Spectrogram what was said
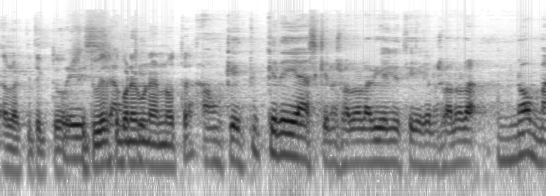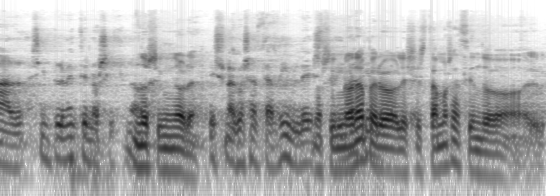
al arquitecto? si pues, tuvieras que poner una nota. Aunque tú creas que nos valora bien, yo te diría que nos valora no mal, simplemente nos ignora. Nos ignora. Es una cosa terrible. Nos ignora, pero les estamos haciendo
